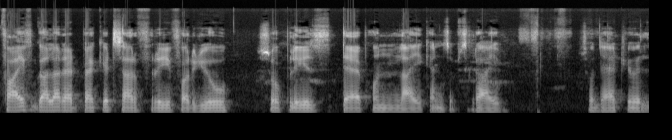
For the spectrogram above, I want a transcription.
5 gala red packets are free for you. So please tap on like and subscribe so that you will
